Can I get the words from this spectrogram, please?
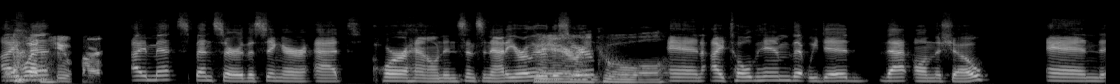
I I went too far. I met Spencer, the singer, at Horror Hound in Cincinnati earlier this year. Very cool. and I told him that we did that on the show, and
